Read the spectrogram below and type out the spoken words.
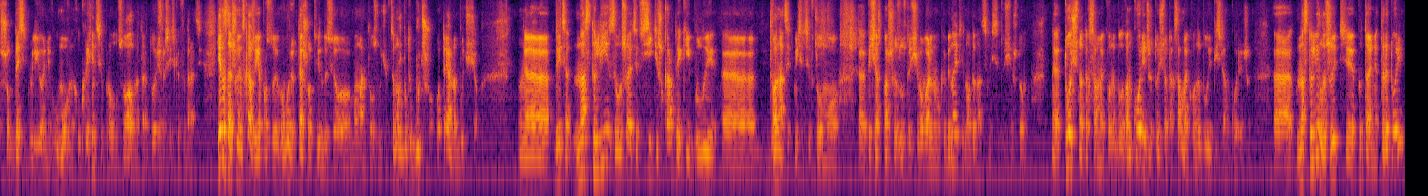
щоб 10 мільйонів умовних українців проголосували на території Російської Федерації. Я не знаю, що він скаже. Я просто говорю те, що от він до цього моменту озвучив. Це може бути будь-що, от реально будь-що. Е, Дивіться, на столі залишаються всі ті ж карти, які були е, 12 місяців тому е, під час першої зустрічі в овальному кабінеті, ну 11 місяців точніше тому. Е, Точно так само, як вони були в Анкоріджі, точно так само, як вони були після Анкоріджа. Е, На столі лежить е, питання територій,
